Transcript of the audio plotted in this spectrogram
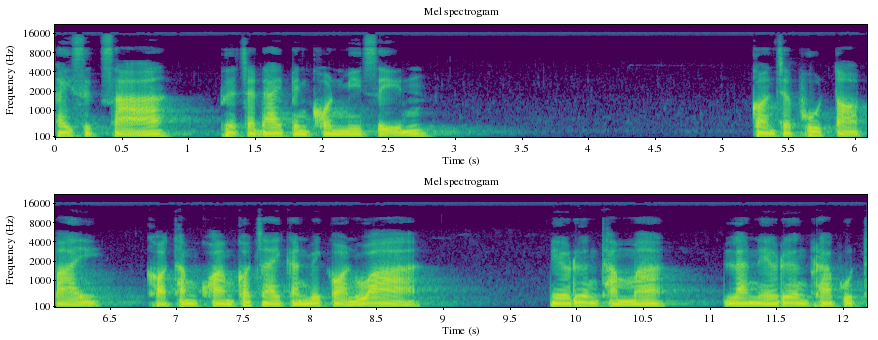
ให้ศึกษา พื่อจะได้เป็นคนมีศีล ก่อนจะพูดต่อไป ขอทำความเข้าใจกันไว้ก่อนว่า ในเรื่องธรรมะ และในเรื่องพระพุทธ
